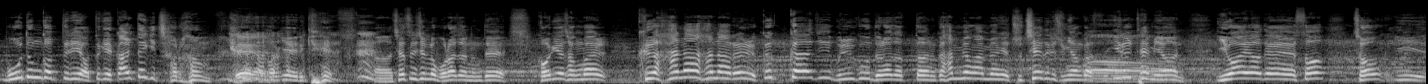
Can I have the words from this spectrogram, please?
모든 것들이 어떻게 깔때기처럼 예. 거기에 이렇게 어, 최순실로 몰아졌는데 거기에 정말 그 하나 하나를 끝까지 물고 늘어졌던 그 한 명 한 명의 주체들이 중요한 것 같습니다. 아. 이를테면 이화여대에서 정 이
